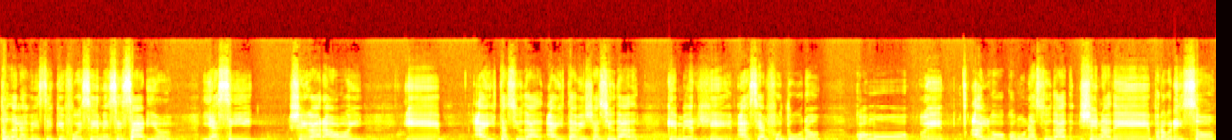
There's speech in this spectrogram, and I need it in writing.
todas las veces que fuese necesario y así llegar a hoy eh, a esta ciudad, a esta bella ciudad que emerge hacia el futuro como eh, algo, como una ciudad llena de progreso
